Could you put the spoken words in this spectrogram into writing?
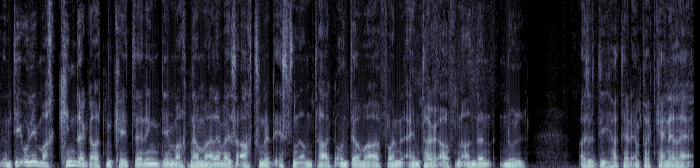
Und die Uli macht Kindergarten-Catering, die macht normalerweise 800 Essen am Tag und da war von einem Tag auf den anderen null. Also die hat halt einfach keinerlei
